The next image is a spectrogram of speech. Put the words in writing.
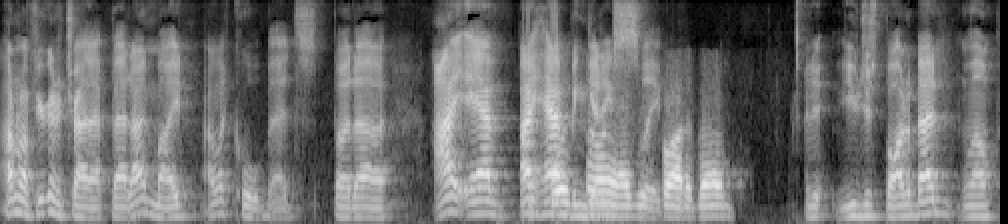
I don't know if you're gonna try that bed. I might. I like cool beds, but uh, I have I have been getting I just sleep. bought a bed. You just bought a bed? Well,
